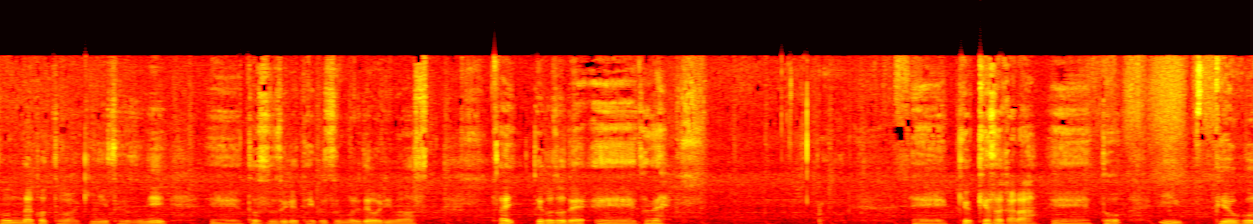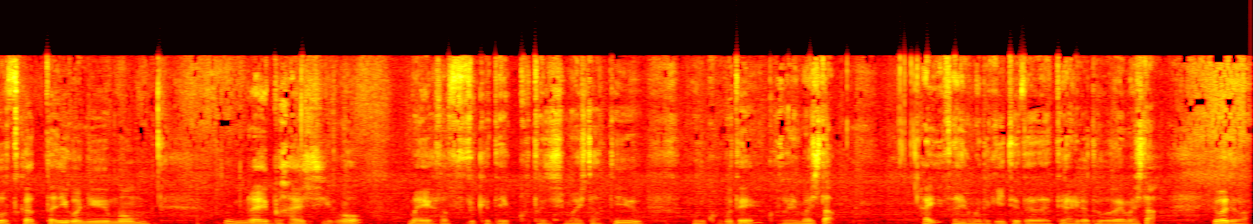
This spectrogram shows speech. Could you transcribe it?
そんなことは気にせずに、えーと、続けていくつもりでおります。はいということでえっ、ー、とねえー、今日今朝から、えーと、ピオグを使った囲碁入門ライブ配信を毎朝続けていくことにしましたという報告でございました。はい、最後まで聞いていただいてありがとうございました。ではでは、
